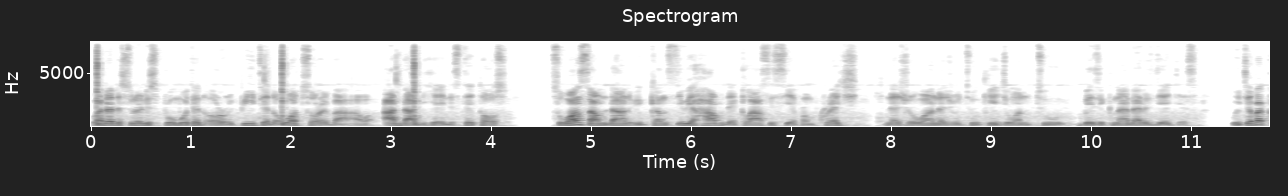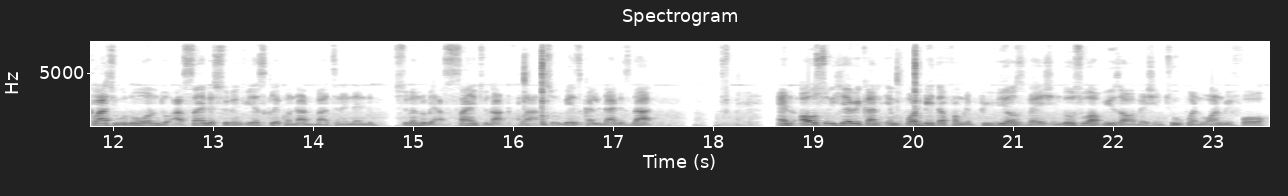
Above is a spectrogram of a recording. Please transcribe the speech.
whether the student is promoted or repeated or whatsoever i'll add that here in the status. So once i'm done you can see we have the classes here from crèche nursery 1 nursery 2 kg1 2 basic 9 that is jhs whichever class you would want to assign the student you just click on that button and then the student will be assigned to that class. So basically that is that. And also here we can import data from the previous version. Those who have used our version 2.1 before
